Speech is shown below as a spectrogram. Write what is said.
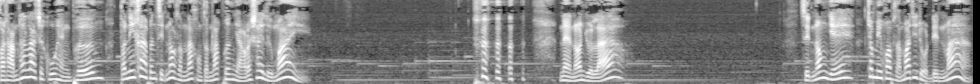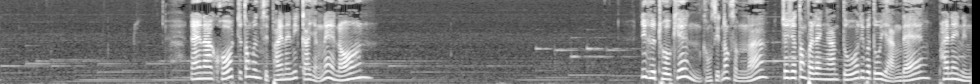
ขอถามท่านราชครูแห่งเพิง ตอนนี้ข้าเป็นศิษย์นอกสำนักของสำนักเพิงอย่างแล้วใช่หรือไม่ แน่นอนอยู่แล้ว สิทธิ์น้องเย่เจ้ามีความสามารถที่โดดเด่นมาก ในอนาคตจะต้องเป็นสิทธิภายในนิกายอย่างแน่นอน นี่คือโทเค็นของสิทธิ์นอกสำนักเจ้าจะต้องไปรายงานตัวที่ประตูอย่างแดงภายในหนึ่ง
